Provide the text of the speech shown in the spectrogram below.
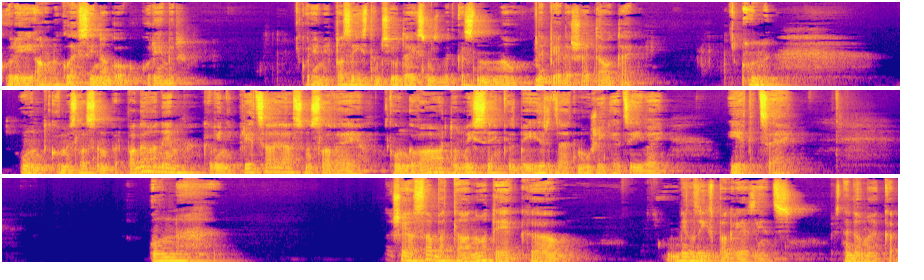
kuri apmeklē sinagogu, kuriem ir, kuriem ir pazīstams judaisms, bet kas nav nepieder šai tautai. Un, un ko mēs lasām par pagāniem, ka viņi priecājās un slavēja kunga vārdu, un visi, kas bija izredzēti mūžīgai dzīvei, ieticēja. Un šajā sabatā notiek uh, milzīgs pagrieziens. Es nedomāju, ka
